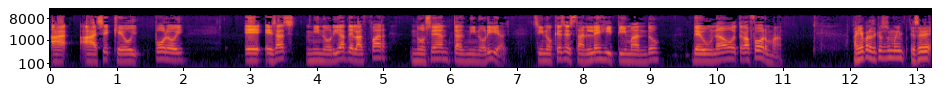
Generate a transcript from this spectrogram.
hace que hoy por hoy eh, esas minorías de las FARC no sean tan minorías, sino que se están legitimando de una u otra forma. A mí me parece que eso es muy, ese,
